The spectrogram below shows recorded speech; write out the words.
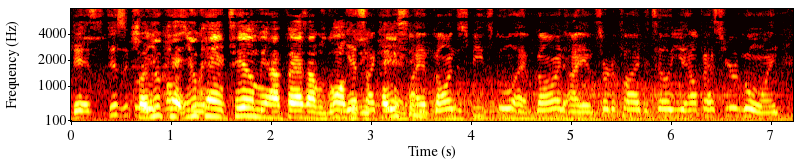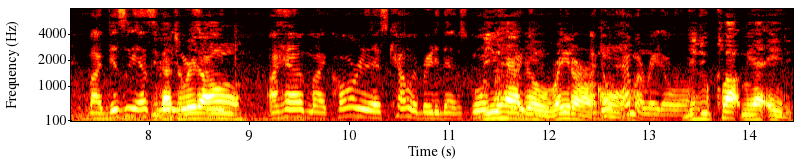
That's physically So you can't you can't tell me how fast I was going Yes, because I you can. pacing. I have gone to speed school. I have gone. I am certified to tell you how fast you're going by visually You estimating got your radar speed. on? I have my car that's calibrated that was going. Do you have your you. radar I don't on? have my radar on. Did you clock me at 80?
